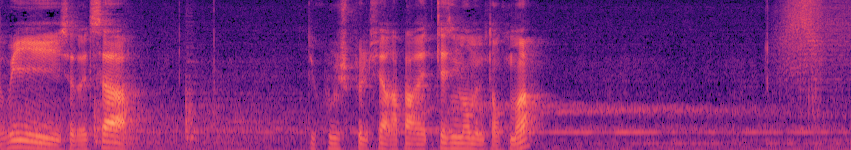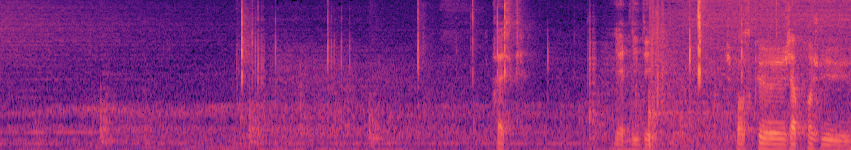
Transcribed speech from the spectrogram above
Oui, ça doit être ça. Du coup, je peux le faire apparaître quasiment en même temps que moi. Presque. Il y a de l'idée. Je pense que j'approche du...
